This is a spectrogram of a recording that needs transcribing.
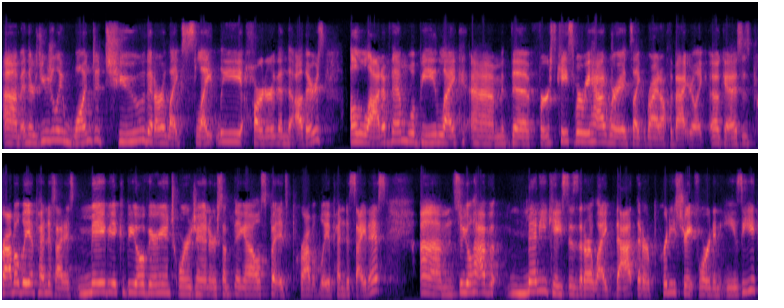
Um, and there's usually one to two that are like slightly harder than the others a lot of them will be like um, the first case where we had where it's like right off the bat you're like okay this is probably appendicitis maybe it could be ovarian torsion or something else but it's probably appendicitis Um, so you'll have many cases that are like that, that are pretty straightforward and easy.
